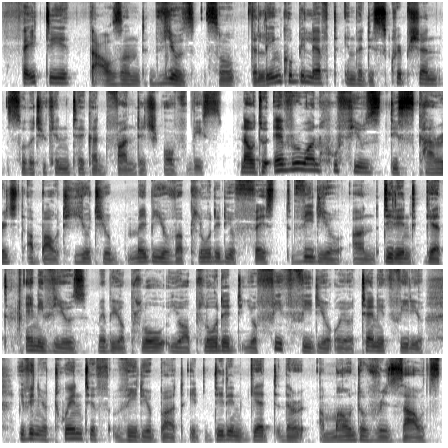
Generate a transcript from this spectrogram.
30,000 views. So the link will be left in the description so that you can take advantage of this. Now to everyone who feels discouraged about youtube maybe you've uploaded your first video and didn't get any views. Maybe you upload you uploaded your fifth video or your 10th video even your 20th video but it didn't get the amount of results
